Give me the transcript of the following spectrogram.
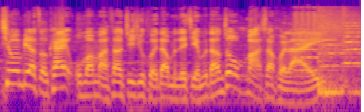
千万不要走开，我们马上继续回到我们的节目当中，马上回回来。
